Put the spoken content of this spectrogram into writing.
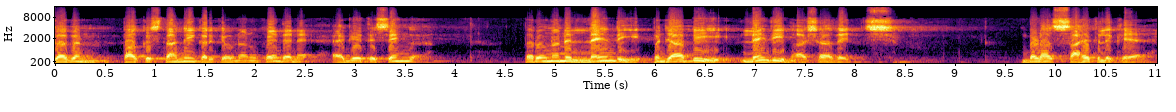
ਗਗਨ ਪਾਕਿਸਤਾਨੀ ਕਰਕੇ ਉਹਨਾਂ ਨੂੰ ਕਹਿੰਦੇ ਨੇ ਹੈਗੇ ਤੇ ਸਿੰਘ ਪਰ ਉਹਨਾਂ ਨੇ ਲਹਿੰਦੀ, ਪੰਜਾਬੀ ਲਹਿੰਦੀ ਭਾਸ਼ਾ ਵਿੱਚ ਬੜਾ ਸਾਹਿਤ ਲਿਖਿਆ ਹੈ।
